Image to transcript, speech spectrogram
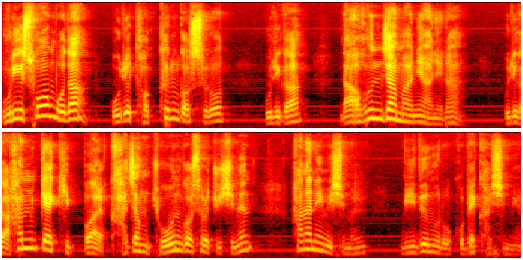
우리 소원보다 오히려 더 큰 것으로 우리가 나 혼자만이 아니라 우리가 함께 기뻐할 가장 좋은 것으로 주시는 하나님이심을 믿음으로 고백하시며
